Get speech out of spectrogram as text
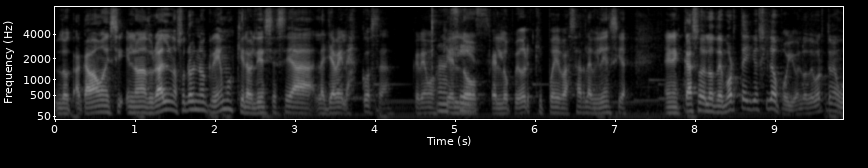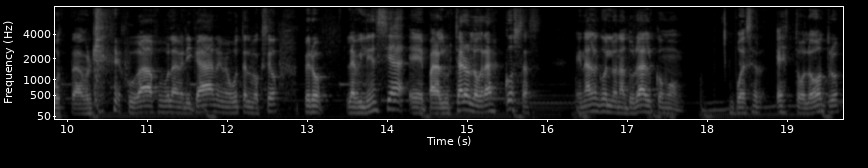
lo acabamos de decir, en lo natural nosotros no creemos que la violencia sea la llave de las cosas. Creemos que es lo, es lo peor que puede pasar la violencia. En el caso de los deportes, yo sí lo apoyo. Los deportes me gusta porque jugaba fútbol americano y me gusta el boxeo. Pero la violencia eh, para luchar o lograr cosas en algo en lo natural, como puede ser esto o lo otro,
